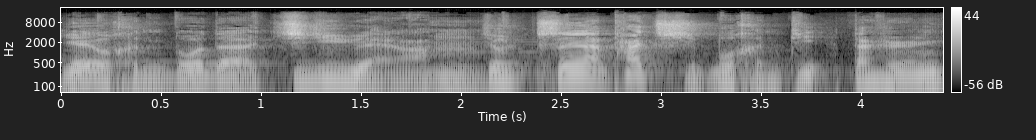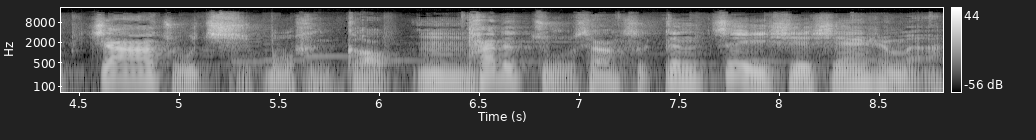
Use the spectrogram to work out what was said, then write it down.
也有很多的机缘啊。嗯，就实际上他起步很低，但是人家族起步很高。嗯，他的祖上是跟这些先生们啊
